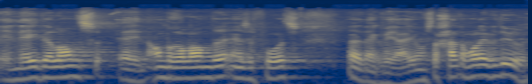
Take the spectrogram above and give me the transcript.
in Nederland, in andere landen enzovoorts. Dan denk ik van ja jongens, dat gaat nog wel even duren.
